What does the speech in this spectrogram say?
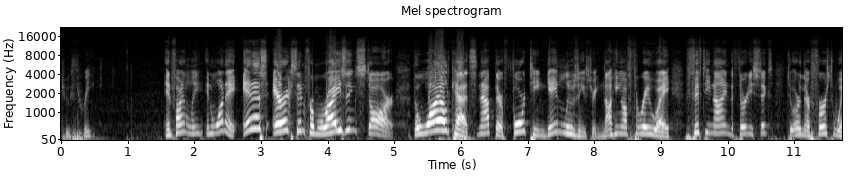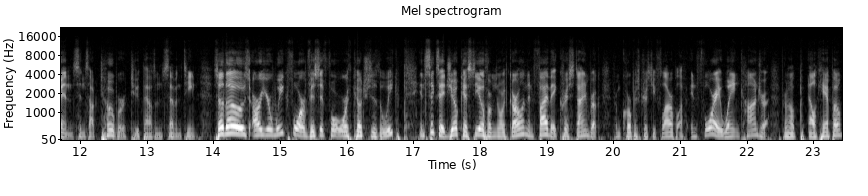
3. And finally, in 1A, Ennis Erickson from Rising Star. The Wildcats snapped their 14 game losing streak, knocking off three way 59 to 36 to earn their first win since October 2017. So those are your week 4 Visit Fort Worth Coaches of the Week. In 6A, Joe Castillo from North Garland. In 5A, Chris Steinbrook from Corpus Christi Flower Bluff. In 4A, Wayne Condra from El Campo.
